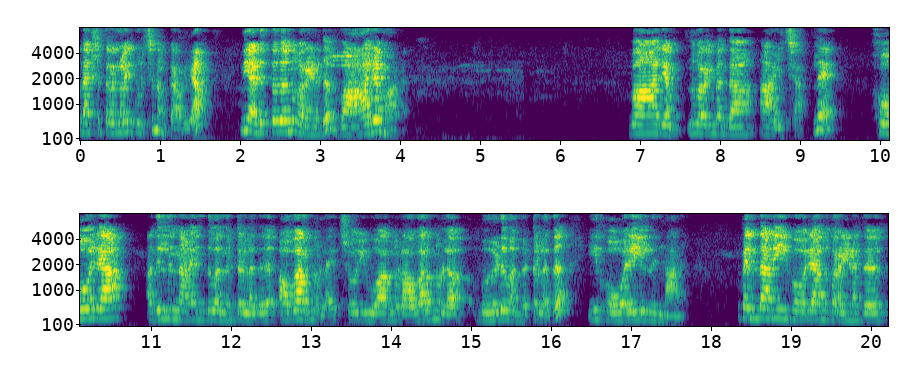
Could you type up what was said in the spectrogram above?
നക്ഷത്രങ്ങളെ കുറിച്ച് നമുക്കറിയാം. ഇനി അടുത്തതെന്ന് പറയുന്നത് വാരമാണ്. വാരം എന്ന് പറയുമ്പോൾ എന്താ? ആഴ്ച അല്ലേ? ഹോര അതിൽ നിന്നാണ് എന്ത് വന്നിട്ടുള്ളത്? അവർ എന്നുള്ള എച്ച് ഒ യു ആർ എന്നുള്ള അവർ എന്നുള്ള വേർഡ് വന്നിട്ടുള്ളത് ഈ ഹോരയിൽ നിന്നാണ്. അപ്പൊ എന്താണ് ഈ ഹോര എന്ന് പറയുന്നത്?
